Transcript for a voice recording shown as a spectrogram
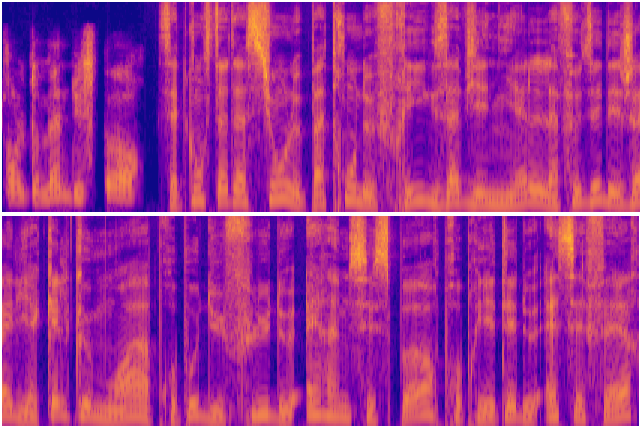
dans le domaine du sport. Cette constatation, le patron de Free, Xavier Niel, la faisait déjà il y a quelques mois à propos du flux de RMC Sport, propriété de SFR,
